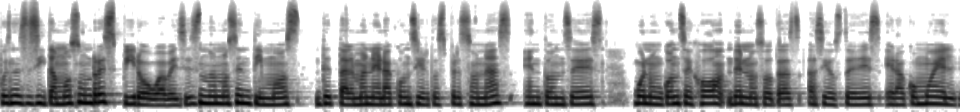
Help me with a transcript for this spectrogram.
pues necesitamos un respiro o a veces no nos sentimos de tal manera con ciertas personas. Entonces, bueno, un consejo de nosotras hacia ustedes era como el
